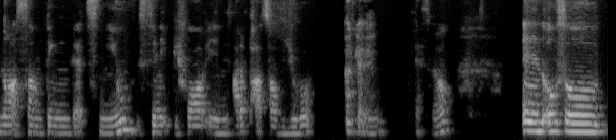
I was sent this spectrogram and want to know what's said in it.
not something that's new. We've seen it before in other parts of Europe. Okay. As well. And also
